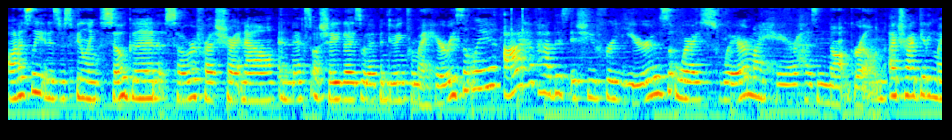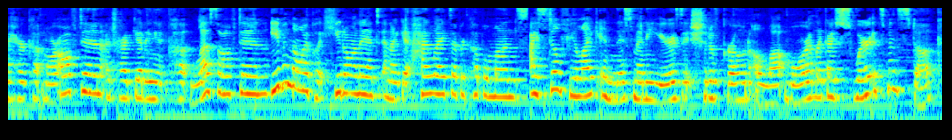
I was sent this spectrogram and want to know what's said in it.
Honestly, it is just feeling so good, so refreshed right now. And next I'll show you guys what I've been doing for my hair recently. I have had this issue for years where I swear my hair has not grown. I tried getting my hair cut more often, I tried getting it cut less often. Even though I put heat on it and I get highlights every couple months, I still feel like in this many years it should have grown a lot more. Like I swear it's been stuck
